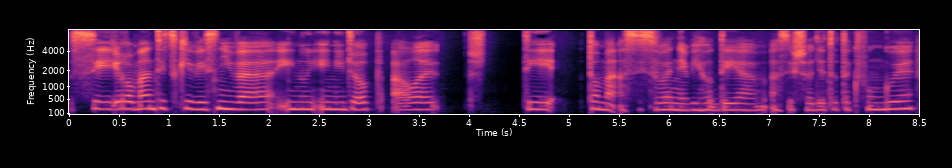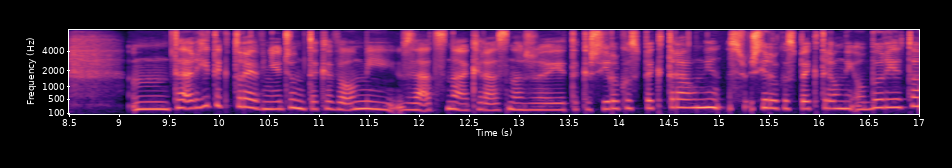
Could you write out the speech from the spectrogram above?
si romanticky vysníva inú, iný job, ale ty, to má asi svoje nevýhody a asi všade to tak funguje. Um, tá architektúra je v niečom taká veľmi vzácná a krásna, že je taká širokospektrálny, širokospektrálny obor je to.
